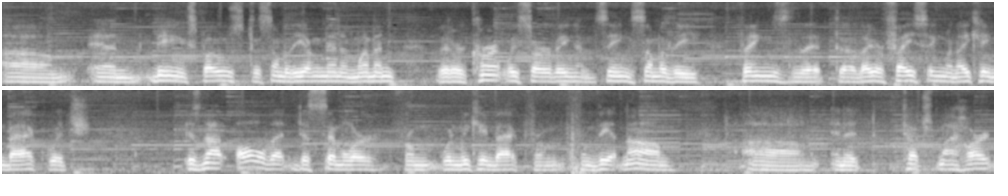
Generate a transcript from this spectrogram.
um, and being exposed to some of the young men and women that are currently serving and seeing some of the things that uh, they are facing when they came back, which is not all that dissimilar from when we came back from, from Vietnam. Um, and it touched my heart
